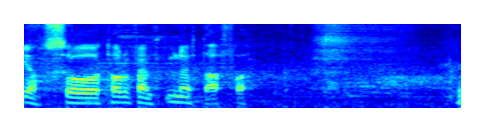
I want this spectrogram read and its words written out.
Ja, så tar du 15 minutter derfra. Når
